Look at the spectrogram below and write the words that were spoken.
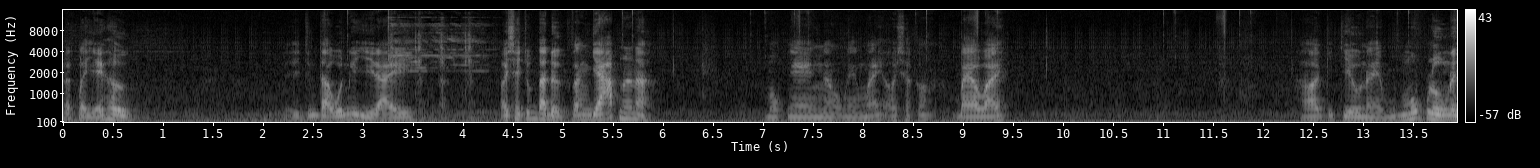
Rất là dễ thương. Thì chúng ta quýnh cái gì đây? Ở sao chúng ta được tăng giáp nữa nè? Một ngàn à, một ngàn mấy. Ôi, sao có bèo vậy? Thôi, cái chiêu này mút luôn đi.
